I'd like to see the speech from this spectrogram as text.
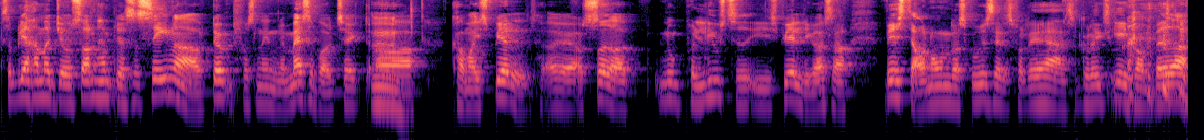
så bliver ham og Joe Son, han bliver så senere dømt for sådan en massevoldtægt, mm. og kommer i spjældet, øh, og sidder nu på livstid i spjældet, ikke også? Og hvis der var nogen, der skulle udsættes for det her, så kunne det ikke ske for ham bedre.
